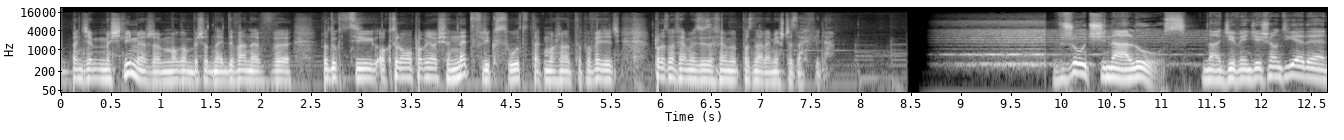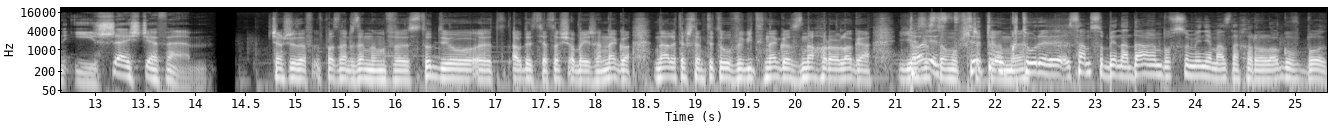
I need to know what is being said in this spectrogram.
będzie, myślimy, że mogą być odnajdywane w produkcji, o którą upomniał się Netflix Wood, tak można to powiedzieć. Porozmawiamy z Józefem Poznarem jeszcze za chwilę. Wrzuć na luz na 91 i 6 FM. Wciąż Józef Poznar ze mną w studiu, e, audycja Coś Obejrzanego, no ale też ten tytuł wybitnego znachorologa jest, to jest tytuł, który sam sobie nadałem, bo w sumie nie ma znachorologów, bo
